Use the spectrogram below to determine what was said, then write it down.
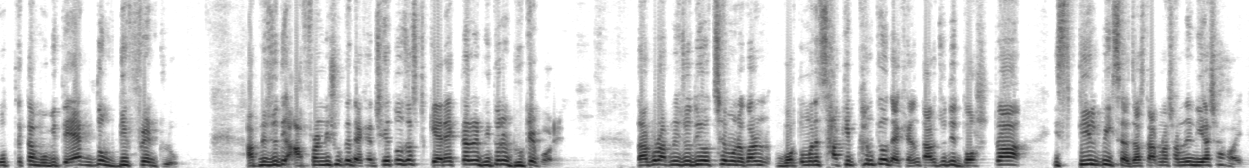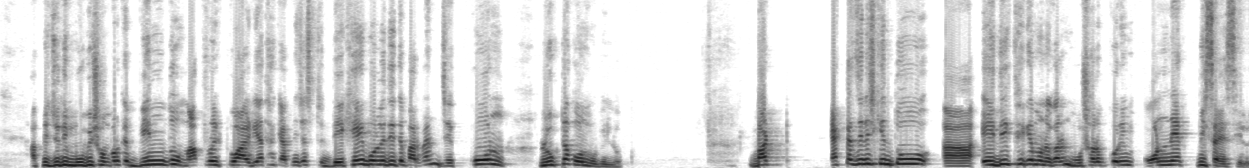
প্রত্যেকটা মুভিতে একদম ডিফারেন্ট লুক আপনি যদি আফরান নিশুকে দেখেন, সে তো জাস্ট ক্যারেক্টারের ভিতরে ঢুকে পড়ে। তারপর আপনি যদি হচ্ছে মনে করেন, বর্তমানে সাকিব খানকেও দেখেন, তার যদি দশটা স্টিল পিকচার জাস্ট আপনার সামনে নিয়ে আসা হয় আপনি যদি মুভি সম্পর্কে বিন্দু মাত্র একটু আইডিয়া থাকে, আপনি জাস্ট দেখেই বলে দিতে পারবেন যে কোন লুকটা কোন মুভির লুক বাট একটা জিনিস কিন্তু এই দিক থেকে মনে করেন মোশাররফ করিম অনেক পিছায় ছিল।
